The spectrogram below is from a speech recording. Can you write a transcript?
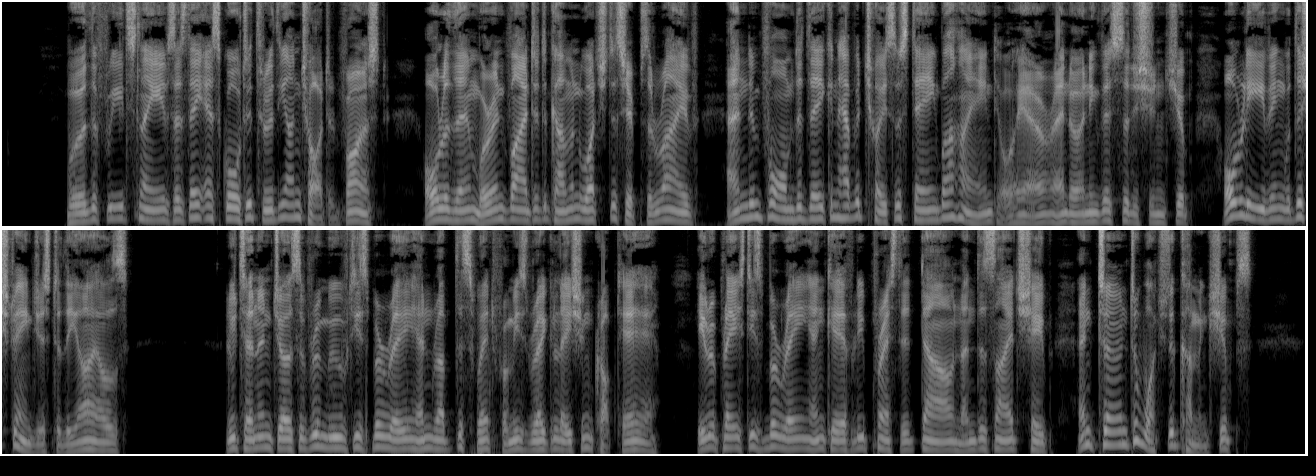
Were the freed slaves as they escorted through the uncharted forest. All of them were invited to come and watch the ships arrive, and informed that they can have a choice of staying behind or here and earning their citizenship or leaving with the strangers to the Isles. Lieutenant Joseph removed his beret and rubbed the sweat from his regulation cropped hair. He replaced his beret and carefully pressed it down on desired shape and turned to watch the coming ships.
